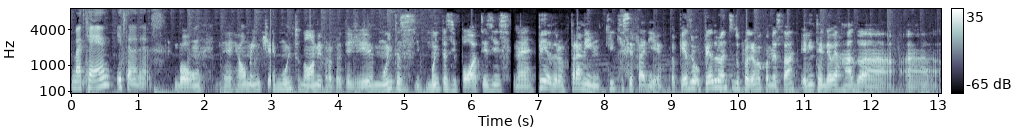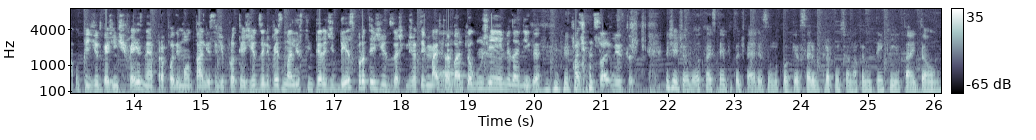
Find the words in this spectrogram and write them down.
McCann e Tanev. Bom, é, realmente é muito nome para proteger, muitas, muitas hipóteses, né? Pedro, para mim, o que, que você faria? O Pedro, o Pedro, antes do programa começar, ele entendeu errado a, a o pedido que a gente fez, né? para poder montar a lista de protegidos. Ele fez uma lista inteira de desprotegidos. Acho que ele já teve mais é. trabalho que algum GM da liga fazendo suas listas. Gente, eu, faz tempo que eu tô de férias, eu não coloquei o cérebro para funcionar faz um tempinho, tá? Então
